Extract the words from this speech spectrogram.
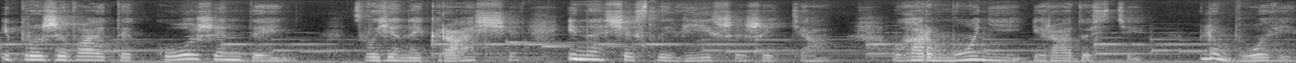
і проживайте кожен день своє найкраще і найщасливіше життя в гармонії і радості, в любові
